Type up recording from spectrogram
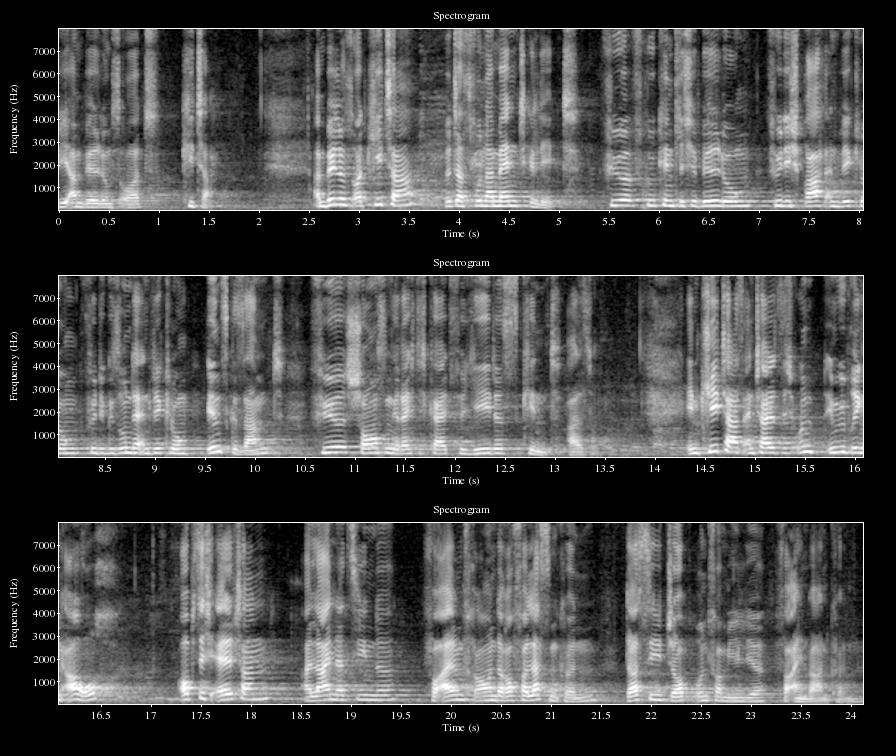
wie am Bildungsort Kita. Am Bildungsort Kita wird das Fundament gelegt für frühkindliche Bildung, für die Sprachentwicklung, für die gesunde Entwicklung insgesamt, für Chancengerechtigkeit für jedes Kind also. In Kitas entscheidet sich im Übrigen auch, ob sich Eltern, Alleinerziehende, vor allem Frauen darauf verlassen können, dass sie Job und Familie vereinbaren können.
